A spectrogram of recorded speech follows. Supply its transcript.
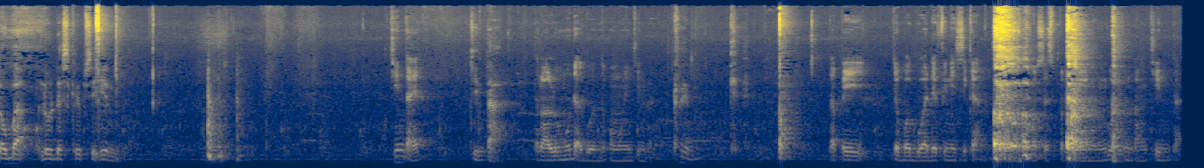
Coba lu deskripsiin. Cinta ya? Cinta. Terlalu muda gue untuk ngomongin cinta. Keren. Tapi coba gue definisikan proses perjalanan gue tentang cinta.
